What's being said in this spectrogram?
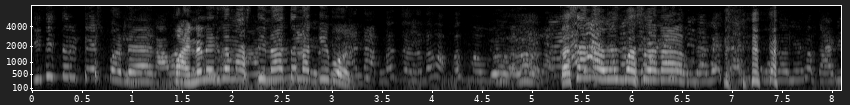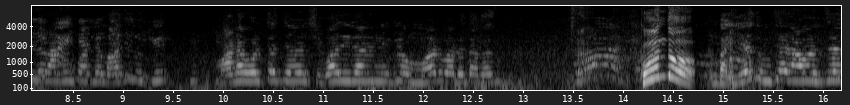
किती तरी टेस्ट पडले फायनल एक्झाम असती ना तर नक्की बोल वापस झालं ना वापस मग कसा नवीन बसवणार गाडीला लागून पडले माझी चुकी मला बोलतात शिवाजीला निघलो मर वाटत आता कोण तो भैया तुमच्या गावांचं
